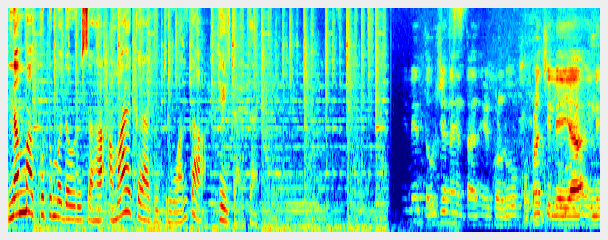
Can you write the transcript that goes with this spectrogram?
ನಮ್ಮ ಕುಟುಂಬದವರು ಸಹ ಅಮಾಯಕರಾಗಿದ್ರು ಅಂತ ಹೇಳ್ತಾ ಇದ್ದಾರೆ. ದೌರ್ಜನ್ಯ ಅಂತ ಹೇಳ್ಕೊಂಡು ಕೊಪ್ಪಳ ಜಿಲ್ಲೆಯ ಇಲ್ಲಿ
